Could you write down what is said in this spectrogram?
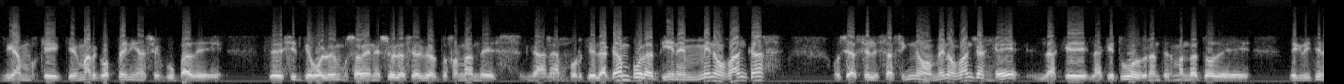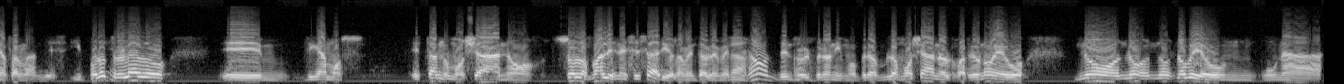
digamos, que, que Marcos Peña se ocupa de, de decir que volvemos a Venezuela si Alberto Fernández gana, porque la Cámpora tiene menos bancas, o sea, se les asignó menos bancas que las que las que tuvo durante el mandato de de Cristina Fernández. Y por otro lado, eh, digamos, estando Moyano, son los males necesarios, lamentablemente, ¿no? Dentro del peronismo, pero los Moyanos, los Barrio Nuevo, no, no, no, no veo una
